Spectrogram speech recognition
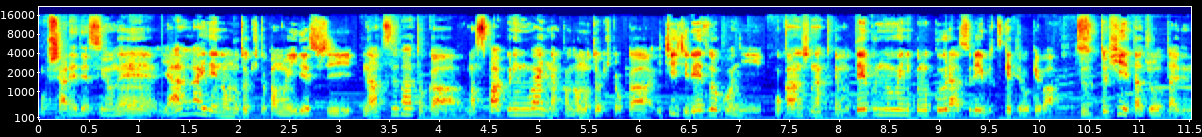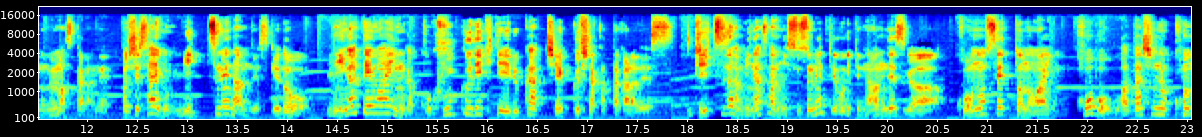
おしゃれですよね。野外で飲む時とかもいいですし、夏場とか、まあスパークリングワインなんか飲む時とか、いちいち冷蔵庫に保管しなくてもテーブルの上にこのクーラースリーブつけておけば、ずっと冷えた状態で飲めますからね。そして最後3つ目なんですけど、苦手ワインが克服できているかチェックしたかったからです。実は皆さんに勧めておいてなんですが、このセットのワイン、ほぼ私の好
